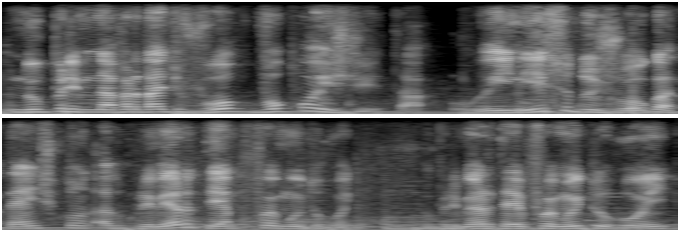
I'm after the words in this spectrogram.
No, prim- na verdade, vou, vou corrigir, tá? O início do jogo, até a gente. O primeiro tempo foi muito ruim. O primeiro tempo foi muito ruim.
